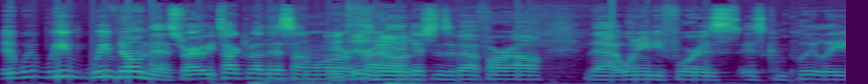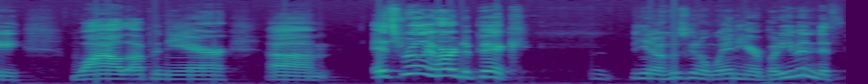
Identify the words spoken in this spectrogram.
It, we, we've we've known this, right? We talked about this on one of It our Friday known. editions of FRL that 184 is is completely wild, up in the air. Um, it's really hard to pick, you know, who's going to win here. But even to th-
